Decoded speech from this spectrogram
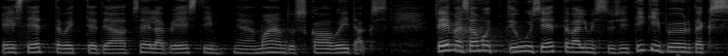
Eesti ettevõtjad ja seeläbi Eesti majandus ka võidaks teeme samuti uusi ettevalmistusi digipöördeks,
